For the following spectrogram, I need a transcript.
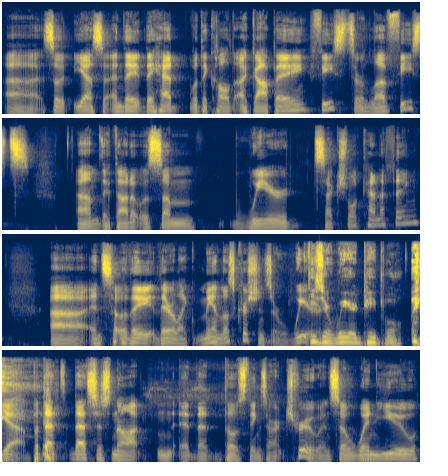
uh, so yeah, so and they they had what they called agape feasts or love feasts. Um, they thought it was some weird sexual kind of thing. Uh, and so they they're like, man, those Christians are weird. These are weird people. yeah, but that's that's just not that those things aren't true. And so when you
